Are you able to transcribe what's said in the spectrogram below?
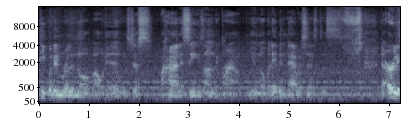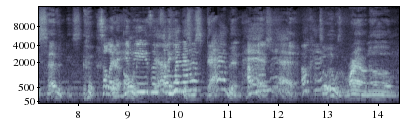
people didn't really know about it. It was just behind the scenes, underground. You know, but they've been dabbing since this the early seventies. So like the hippies and yeah, stuff the like hippies that? was dabbing hash. Oh, yeah. Okay. So it was around. Um,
